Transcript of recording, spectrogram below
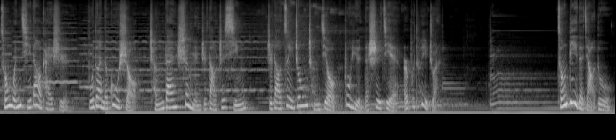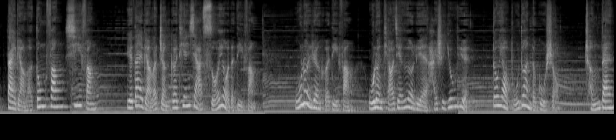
从闻其道开始，不断的固守、承担圣人之道之行，直到最终成就不允的世界而不退转。从地的角度，代表了东方、西方，也代表了整个天下所有的地方。无论任何地方，无论条件恶劣还是优越，都要不断的固守，承担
